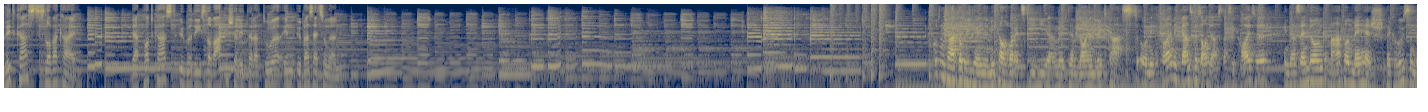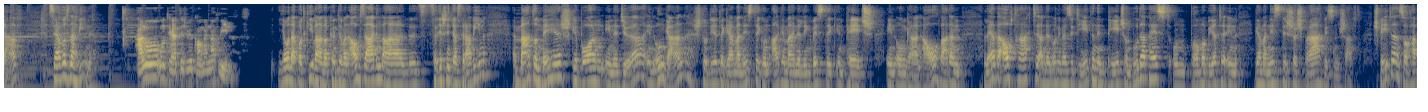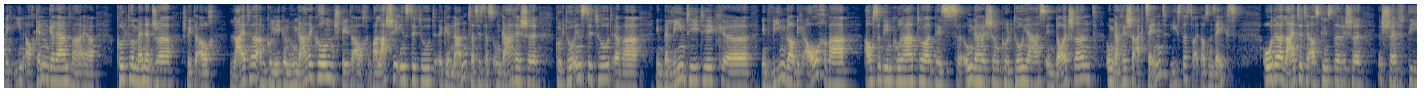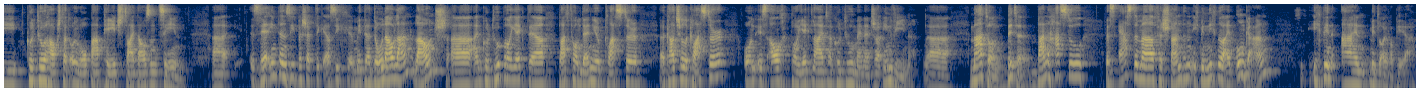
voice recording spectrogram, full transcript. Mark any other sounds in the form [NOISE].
Litcast Slowakei. Der Podcast über die slowakische Literatur in Übersetzungen. Guten Tag, dobrý den, Michal Horecki hier mit dem neuen Litcast. Und ich freue mich ganz besonders, dass ich heute in der Sendung Marton Mehesch begrüßen darf. Servus nach Wien. Hallo und herzlich willkommen nach Wien. Jona Podkivano könnte man auch sagen, srdečně zdravím. Marton Mehes, geboren in Djör in Ungarn, studierte Germanistik und allgemeine Linguistik in Pécs in Ungarn auch, war dann Lehrbeauftragte an den Universitäten in Pécs und Budapest und promovierte in germanistischer Sprachwissenschaft. Später, so habe ich ihn auch kennengelernt, war er Kulturmanager, später auch Leiter am Collegium Hungaricum, später auch Balaschi-Institut genannt. Das ist das ungarische Kulturinstitut. Er war in Berlin tätig, äh, in Wien glaube ich auch, war außerdem Kurator des ungarischen Kulturjahrs in Deutschland, ungarischer Akzent hieß das 2006, oder leitete als künstlerischer Chef die Kulturhauptstadt Europa Page 2010. Äh, sehr intensiv beschäftigt er sich mit der Donau Lounge, äh, ein Kulturprojekt der Plattform Danube Cluster, äh, Cultural Cluster und ist auch Projektleiter Kulturmanager in Wien. Marton, bitte, wann hast du das erste Mal verstanden, ich bin nicht nur ein Ungarn, ich bin ein Mitteleuropäer?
